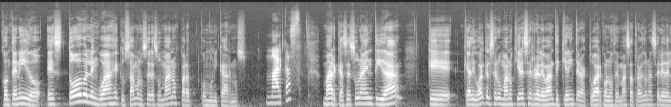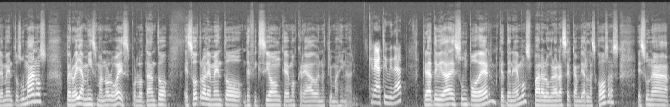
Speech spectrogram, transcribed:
Contenido es todo el lenguaje que usamos los seres humanos para comunicarnos. Marcas. Marcas es una entidad que, que, al igual que el ser humano quiere ser relevante y quiere interactuar con los demás a través de una serie de elementos humanos, pero ella misma no lo es. Por lo tanto, es otro elemento de ficción que hemos creado en nuestro imaginario. Creatividad. Creatividad es un poder que tenemos para lograr hacer cambiar las cosas. Es una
